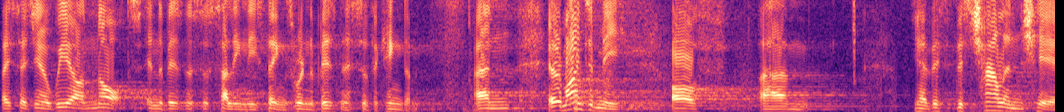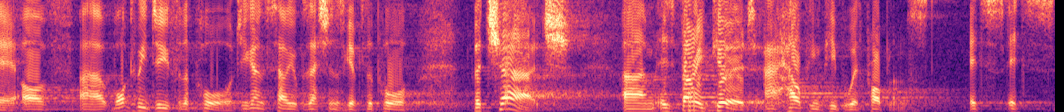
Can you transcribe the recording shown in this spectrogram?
They said, you know, we are not in the business of selling these things, we're in the business of the kingdom. And it reminded me of um, yeah, this, this challenge here of uh, what do we do for the poor? Do you go and sell your possessions and give to the poor? The church um, is very good at helping people with problems. It's, it's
